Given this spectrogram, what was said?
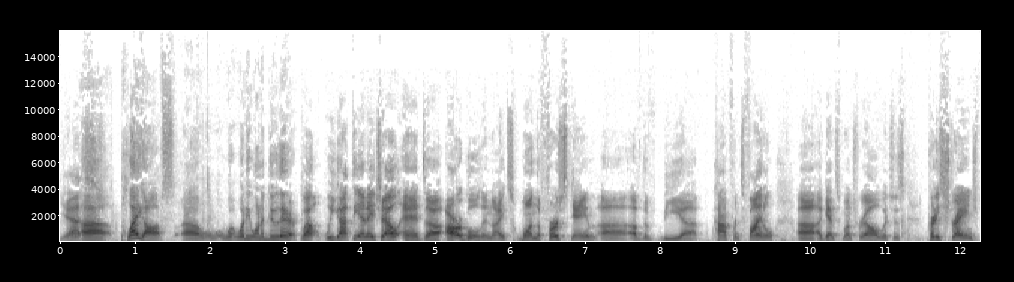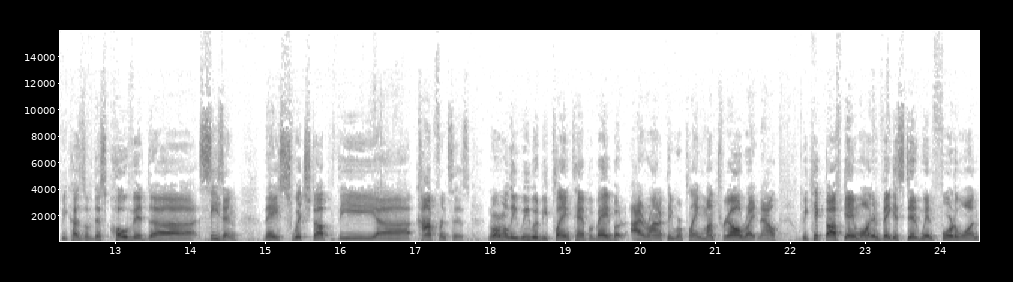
Yes. uh, playoffs. Uh, wh- what do you want to do there? Well, we got the NHL, and uh, our Golden Knights won the first game uh, of the, the uh, conference final uh, against Montreal, which is pretty strange because of this COVID uh, season. They switched up the uh, conferences. Normally, we would be playing Tampa Bay, but ironically, we're playing Montreal right now. We kicked off game one, and Vegas did win 4 to 1.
